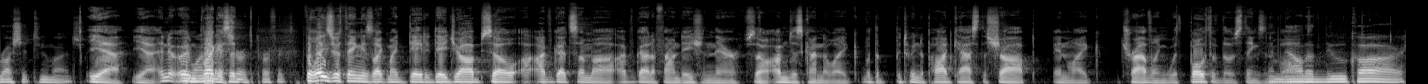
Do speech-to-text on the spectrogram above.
rush it too much. Yeah, yeah. And, and like I said, sure it's perfect. the laser thing is like my day to day job. So I've got some. Uh, I've got a foundation there. So I'm just kind of like with the between the podcast, the shop, and like traveling with both of those things involved. And now the new car.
